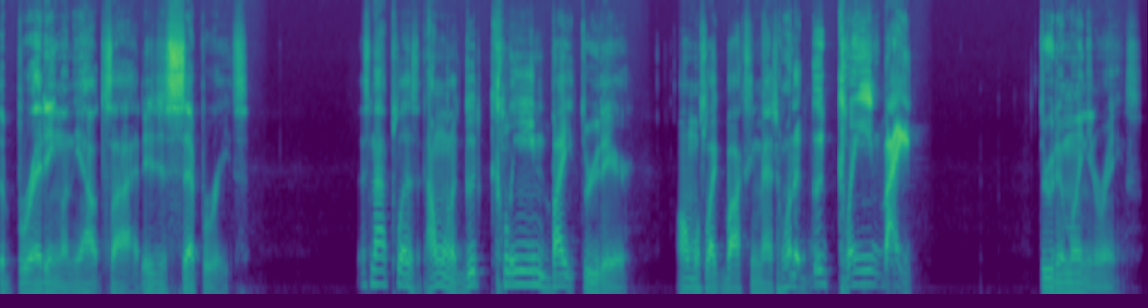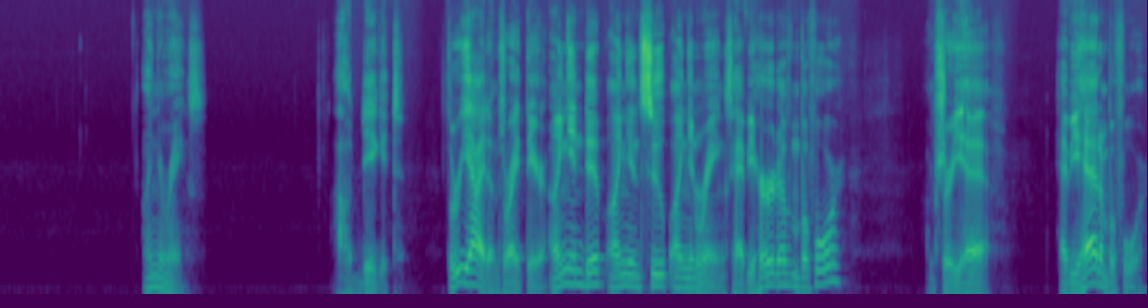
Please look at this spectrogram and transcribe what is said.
the breading on the outside. It just separates. That's not pleasant. I want a good clean bite through there. Almost like boxing match. I want a good clean bite through them onion rings. Onion rings. I'll dig it. Three items right there onion dip, onion soup, onion rings. Have you heard of them before? I'm sure you have. Have you had them before?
